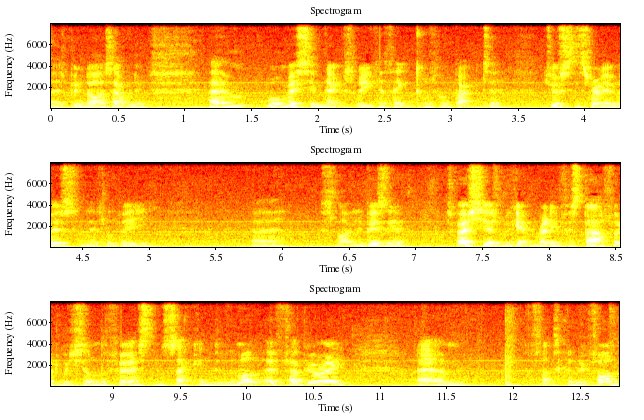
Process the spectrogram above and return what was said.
It's been nice having him. Um, we'll miss him next week, I think, because we're back to just the three of us, and it'll be uh, slightly busier, especially as we're getting ready for Stafford, which is on the first and second of the month of February. Um, so that's going to be fun.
